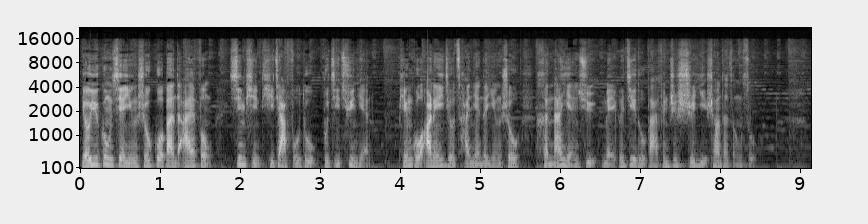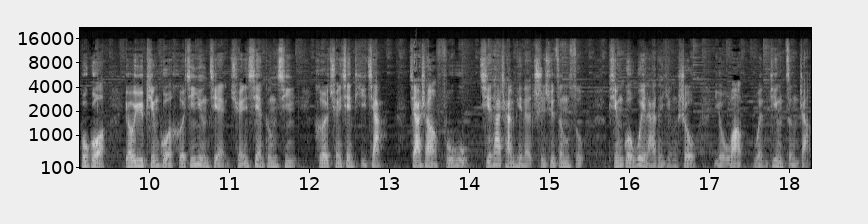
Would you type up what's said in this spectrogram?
由于贡献营收过半的 iPhone 新品提价幅度不及去年，苹果二零一九财年的营收很难延续每个季度百分之十以上的增速。不过，由于苹果核心硬件全线更新和全线提价，加上服务其他产品的持续增速，苹果未来的营收有望稳定增长。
